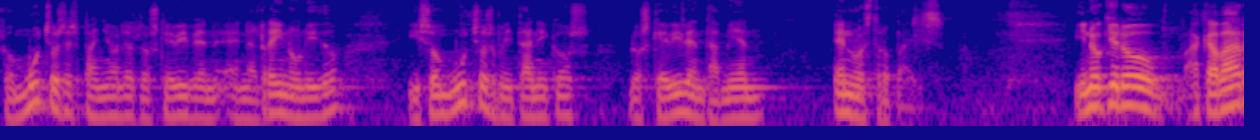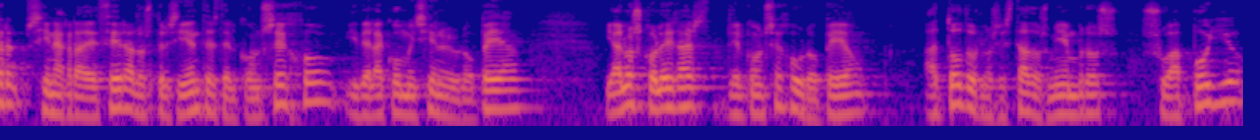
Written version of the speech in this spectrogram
Son muchos españoles los que viven en el Reino Unido y son muchos británicos los que viven también en nuestro país. Y no quiero acabar sin agradecer a los presidentes del Consejo y de la Comisión Europea y a los colegas del Consejo Europeo, a todos los Estados miembros, su apoyo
